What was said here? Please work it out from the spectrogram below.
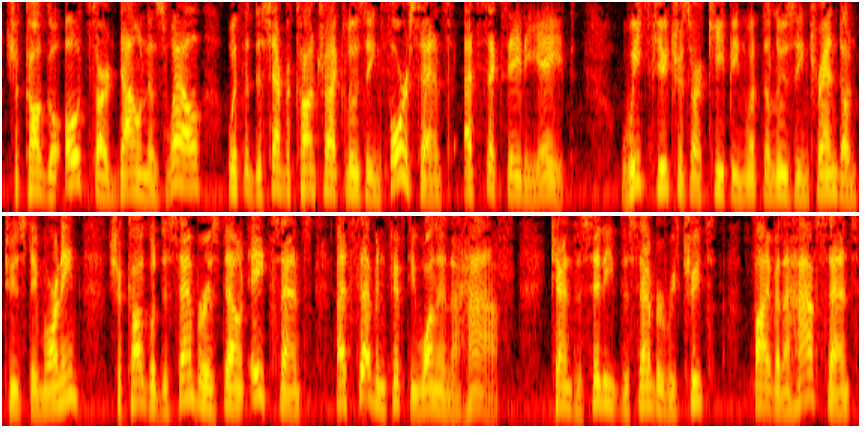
Chicago oats are down as well, with the December contract losing 4 cents at 6.88. Wheat futures are keeping with the losing trend on Tuesday morning. Chicago December is down 8 cents at 751 and a half. Kansas City December retreats five and a half cents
